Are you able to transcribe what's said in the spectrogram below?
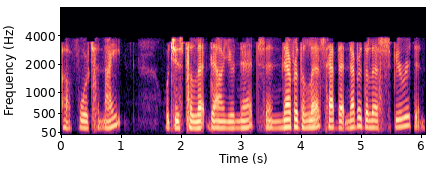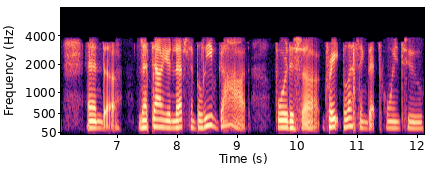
uh, for tonight, which is to let down your nets and nevertheless have that nevertheless spirit and and uh, let down your nets and believe God for this uh, great blessing that's going to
